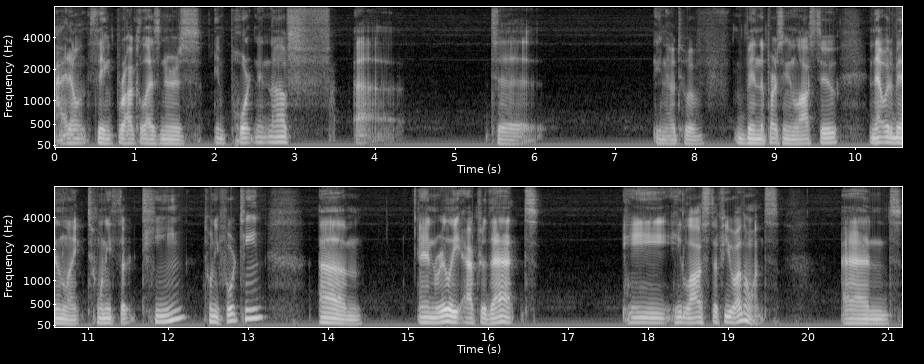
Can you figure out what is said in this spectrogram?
I don't think Brock Lesnar's important enough uh, to, you know, to have been the person he lost to, and that would have been like 2013, 2014, um, and really after that, he he lost a few other ones, and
